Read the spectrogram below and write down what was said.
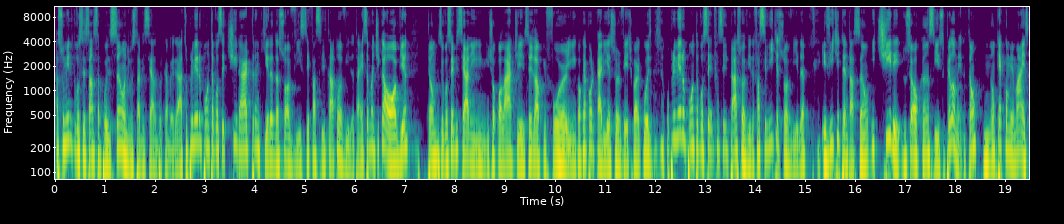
assumindo que você está nessa posição onde você está viciado por carboidratos, o primeiro ponto é você tirar tranqueira da sua vista e facilitar a tua vida, tá? Essa é uma dica óbvia. Então, se você é viciado em, em, chocolate, seja lá o que for, em qualquer porcaria, sorvete, qualquer coisa, o primeiro ponto é você facilitar a sua vida, facilite a sua vida, evite tentação e tire do seu alcance isso, pelo menos. Então, não quer comer mais?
